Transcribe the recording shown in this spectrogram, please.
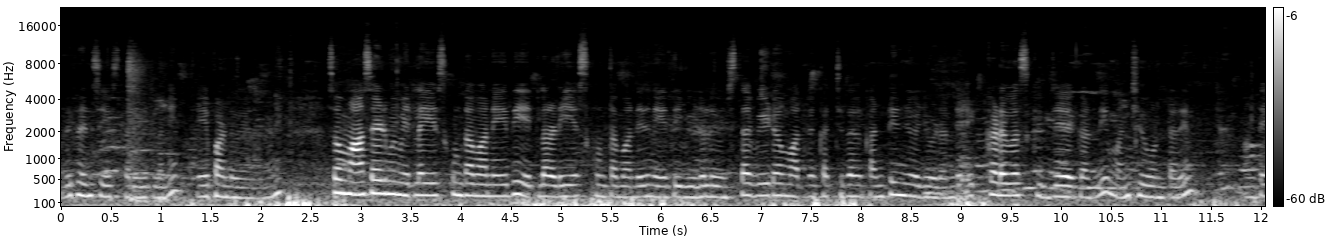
ప్రిఫరెన్స్ చేస్తారు వీటిని ఏ పండుగ అయినా కానీ సో మా సైడ్ మేము ఎట్లా చేసుకుంటాం అనేది ఎట్లా రెడీ చేసుకుంటాం అనేది నేను ఈ వీడియోలో చూస్తాను వీడియో మాత్రం ఖచ్చితంగా కంటిన్యూ చూడండి. ఎక్కడ స్కిప్ చేయకండి. మంచిగా ఉంటుంది. అంటే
